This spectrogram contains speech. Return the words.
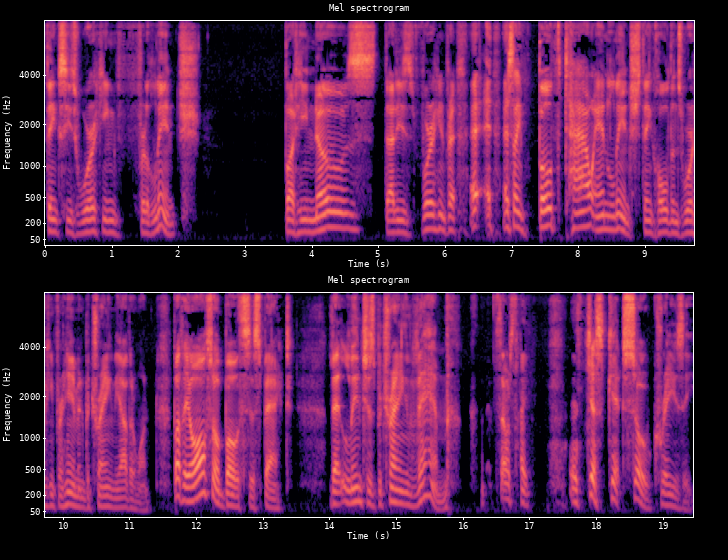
thinks he's working for Lynch, but he knows that he's working for. It's like both Tao and Lynch think Holden's working for him and betraying the other one, but they also both suspect that Lynch is betraying them. so it's like it just gets so crazy,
